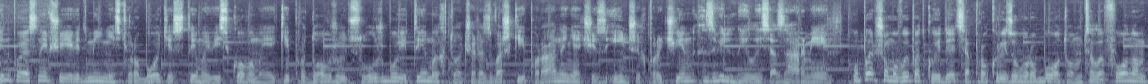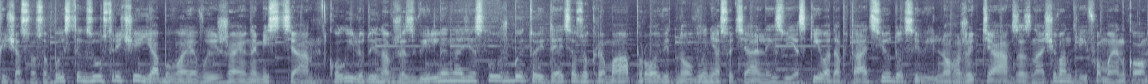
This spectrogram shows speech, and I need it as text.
Він пояснив, що є відмінність у роботі з тими військовими, які продовжують службу, і тими, хто через важкі поранення чи з інших причин звільнилися з армії. У першому випадку йдеться про кризову роботу. Телефоном під час особистих зустрічей я буває виїжджаю на місця. Коли людина вже звільнена зі служби, то йдеться зокрема про відновлення соціальних зв'язків, адаптацію до цивільного життя, зазначив Андрій Фоменко.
